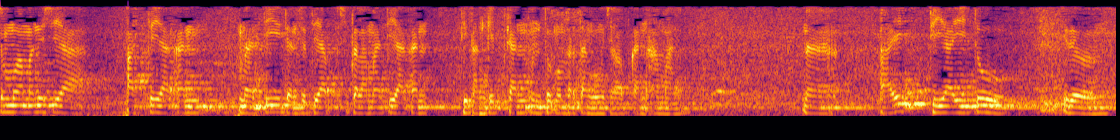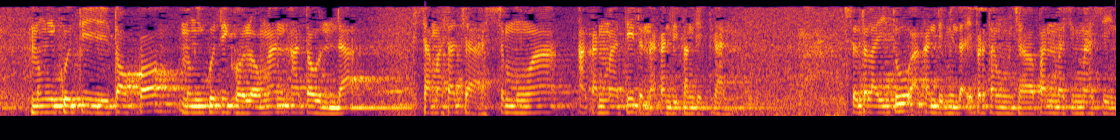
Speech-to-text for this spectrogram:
semua manusia pasti akan mati dan setiap setelah mati akan dibangkitkan untuk mempertanggungjawabkan amal. Nah, baik dia itu itu mengikuti tokoh, mengikuti golongan atau tidak sama saja semua akan mati dan akan dibangkitkan. Setelah itu akan dimintai pertanggungjawaban masing-masing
